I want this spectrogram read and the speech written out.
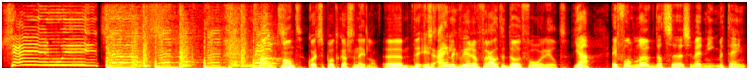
Can Mand, Mand, kortste podcast van Nederland. Eh, er is eindelijk weer een vrouw te dood veroordeeld. Ja, ik vond het leuk dat ze, ze werd niet meteen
